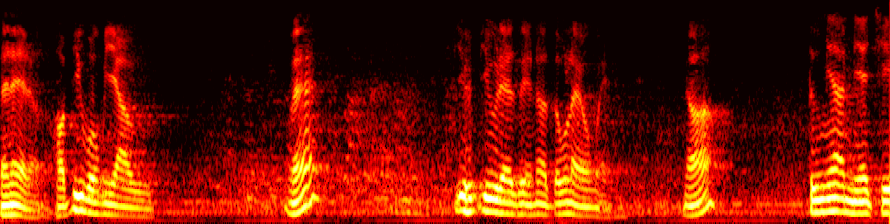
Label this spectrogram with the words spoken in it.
နည်းနည်းတော့ဟောပြုဖို့မရဘူးဟမ် ပြုပြုတယ်ဆိုရင်တော့သုံးလိုက်အောင်မယ်နော်သူများမျက်ခြေ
